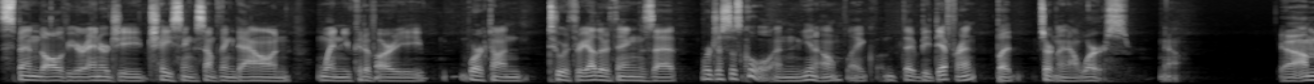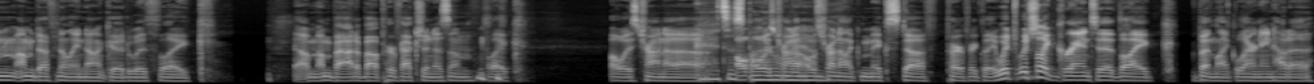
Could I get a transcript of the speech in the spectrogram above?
spend all of your energy chasing something down when you could have already worked on two or three other things that were just as cool and, you know, like they'd be different, but certainly not worse. Yeah. Yeah, I'm I'm definitely not good with like I'm I'm bad about perfectionism. like always trying to It's a al- always spiral, trying to always trying to like mix stuff perfectly. Which which like granted like been like learning how to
